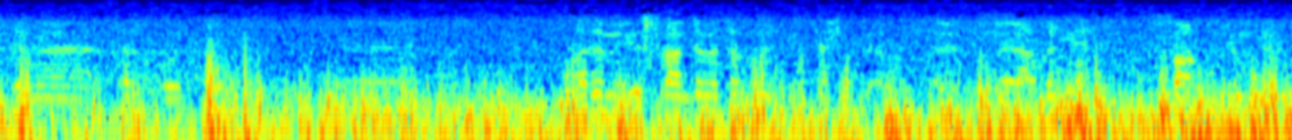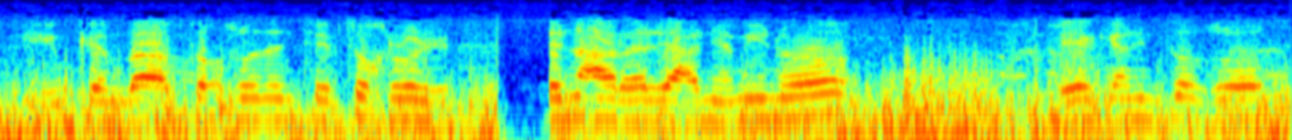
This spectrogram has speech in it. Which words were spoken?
عندما تخرج قدم اليسرى عندما تخرج من تحت يمكن بقى بتقصد أنت بتخرج تنعر اللي عن يمينه؟ هيك يعني بتقصد؟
